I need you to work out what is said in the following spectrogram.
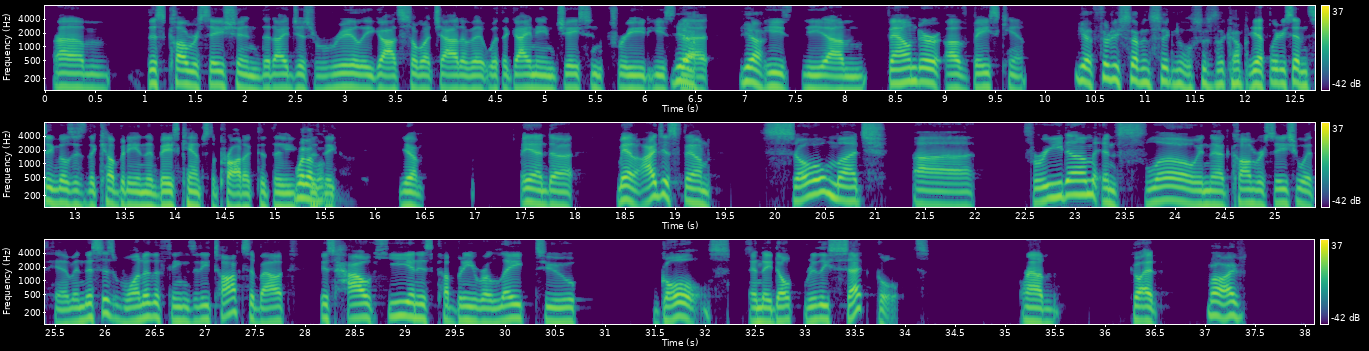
um, this conversation that I just really got so much out of it with a guy named Jason Fried. He's Yeah. Yeah. he's the um, founder of Basecamp, Yeah, 37 Signals is the company. Yeah, 37 Signals is the company, and then Basecamp's the product that they. One of them. they yeah. And uh, man, I just found so much uh, freedom and flow in that conversation with him. And this is one of the things that he talks about is how he and his company relate to goals, and they don't really set goals. Um, go ahead. Well, I've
